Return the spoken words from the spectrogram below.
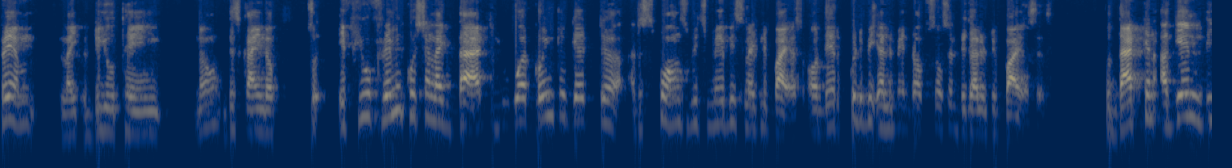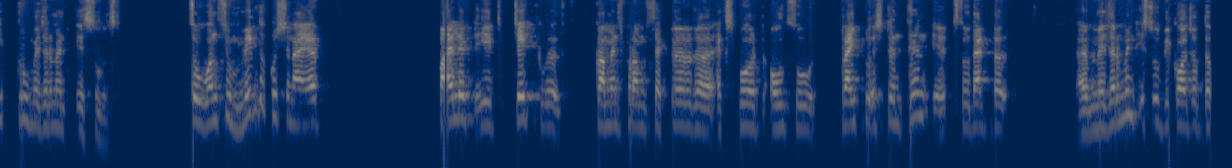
framed like, do you think, you no, this kind of so if you frame a question like that, you are going to get a response which may be slightly biased, or there could be element of social desirability biases. So that can again lead to measurement issues. So once you make the questionnaire, pilot it, check comments from sector uh, expert, also try to strengthen it so that the uh, measurement issue because of the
